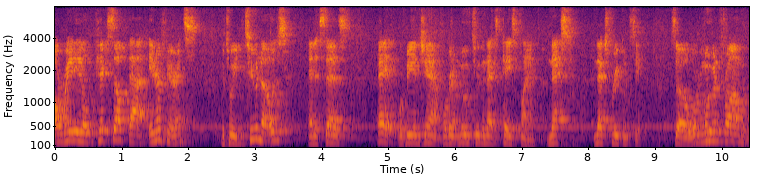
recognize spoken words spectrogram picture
our radio picks up that interference between two nodes and it says, hey, we're being jammed. We're going to move to the next pace plan, next, next frequency. So we're moving from,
